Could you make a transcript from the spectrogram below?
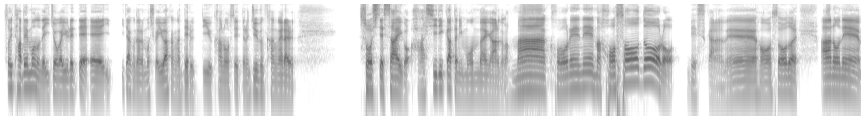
そういう食べ物で胃腸が揺れて、えー、痛くなるもしくは違和感が出るっていう可能性っていうのは十分考えられる。そして最後、走り方に問題があるのが、まあ、これね、まあ、舗装道路ですからね。舗装道路。あのね、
